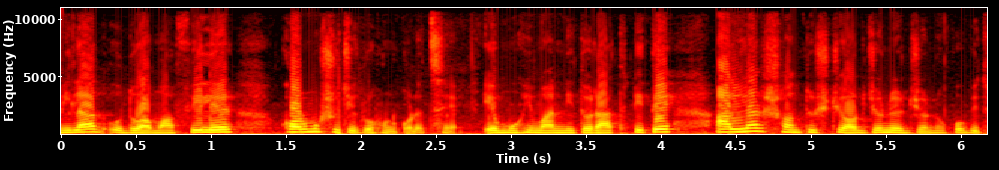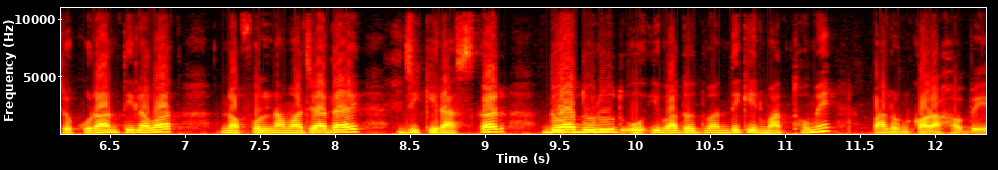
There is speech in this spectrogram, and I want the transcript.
মিলাদ ও দোয়া মাহফিলের কর্মসূচি গ্রহণ করেছে। এ মহিমান্বিত রাতটিতে আল্লাহর সন্তুষ্টি অর্জনের জন্য পবিত্র কোরআন তিলাওয়াত, নফল নামাজ আদায়, জিকির আসকার, দোয়া, দরুদ ও ইবাদত বান্দিকির মাধ্যমে পালন করা হবে।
